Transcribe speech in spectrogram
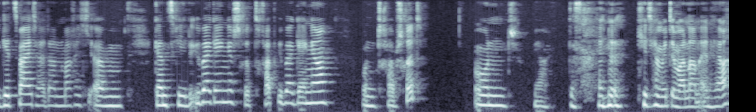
wie geht's weiter? Dann mache ich ähm, ganz viele Übergänge, Schritt-Trab-Übergänge und Trab-Schritt. Und ja, das eine geht ja mit dem anderen einher.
